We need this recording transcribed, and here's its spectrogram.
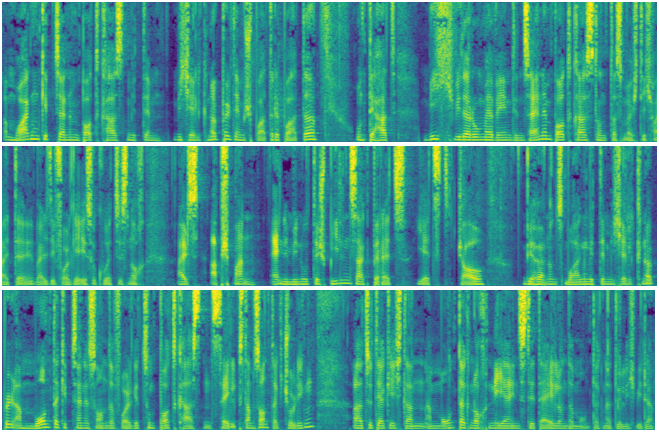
Morgen gibt es einen Podcast mit dem Michael Knöppel, dem Sportreporter, und der hat mich wiederum erwähnt in seinem Podcast und das möchte ich heute, weil die Folge eh so kurz ist, noch als Abspann eine Minute spielen. Sagt bereits jetzt Ciao wir hören uns morgen mit dem Michael Knöppel. Am Montag gibt es eine Sonderfolge zum Podcasten selbst, am Sonntag, Entschuldigen. Äh, zu der gehe ich dann am Montag noch näher ins Detail und am Montag natürlich wieder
